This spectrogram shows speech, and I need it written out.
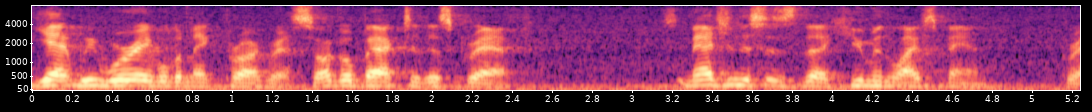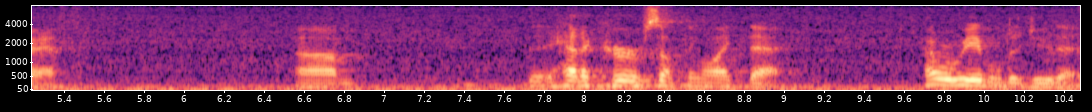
Yet we were able to make progress. So I'll go back to this graph. So imagine this is the human lifespan graph. Um, it had a curve something like that. How were we able to do that?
